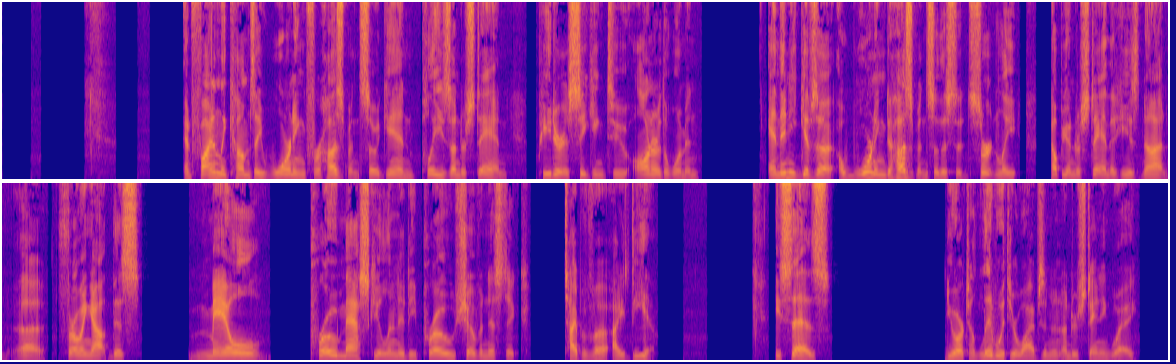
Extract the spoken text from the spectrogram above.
And finally comes a warning for husbands. So, again, please understand, Peter is seeking to honor the woman, and then he gives a, a warning to husbands. So, this would certainly help you understand that he is not uh, throwing out this male pro masculinity, pro chauvinistic type of a idea. He says, You are to live with your wives in an understanding way,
